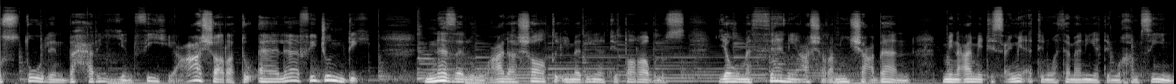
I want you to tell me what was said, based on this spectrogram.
أسطول بحري فيه عشرة آلاف جندي نزلوا على شاطئ مدينة طرابلس يوم الثاني عشر من شعبان من عام 958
